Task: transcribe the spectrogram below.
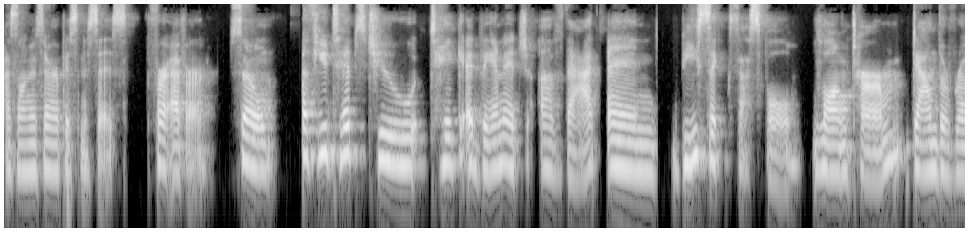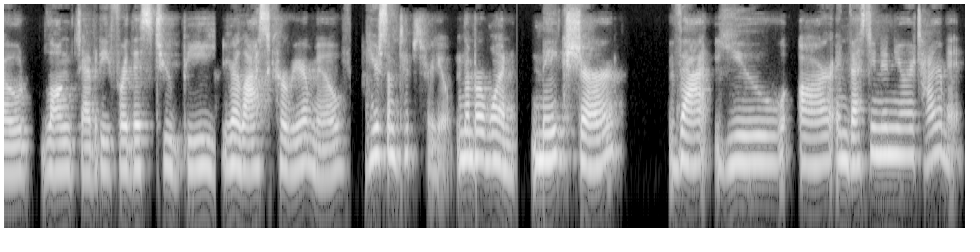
as long as there are businesses forever. So a few tips to take advantage of that and be successful long term down the road, longevity for this to be your last career move. Here's some tips for you. Number one, make sure that you are investing in your retirement.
